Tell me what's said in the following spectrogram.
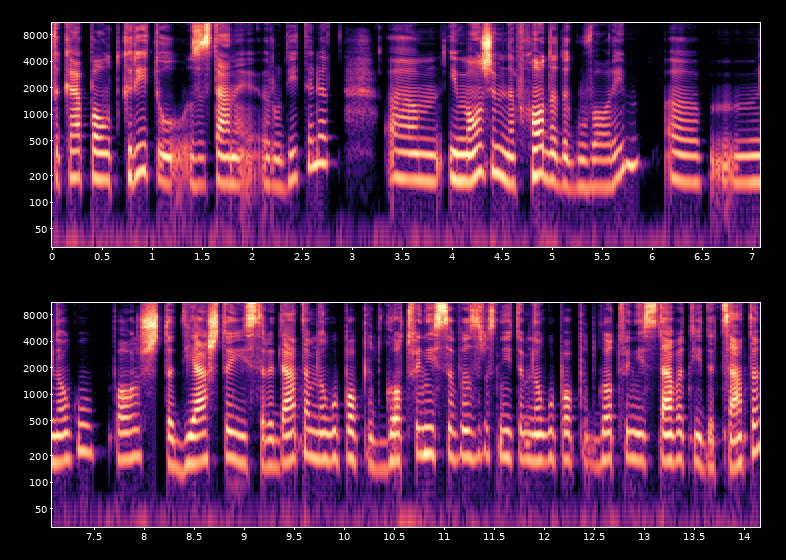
така по-открито застане родителят и можем на входа да говорим, много по-щадяща и средата, много по-подготвени са възрастните, много по-подготвени стават и децата,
